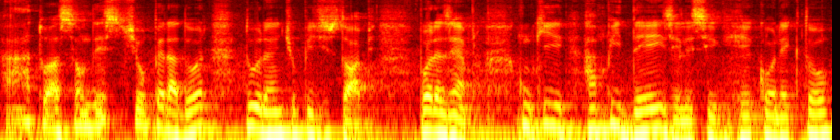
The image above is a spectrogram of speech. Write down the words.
à atuação deste operador durante o pit stop. Por exemplo, com que rapidez ele se reconectou,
